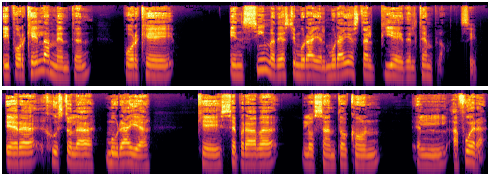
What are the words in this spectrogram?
¿Y por qué lamentan? Porque encima de esta muralla, el muralla está al pie del templo. Sí. era justo la muralla que separaba lo santo con el afuera.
